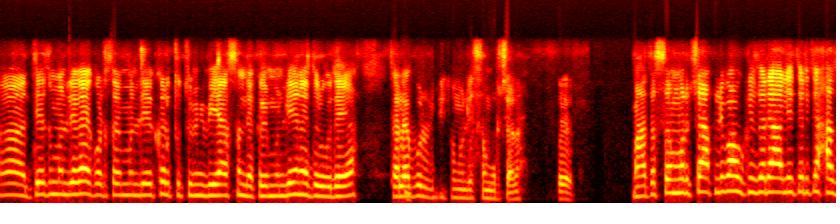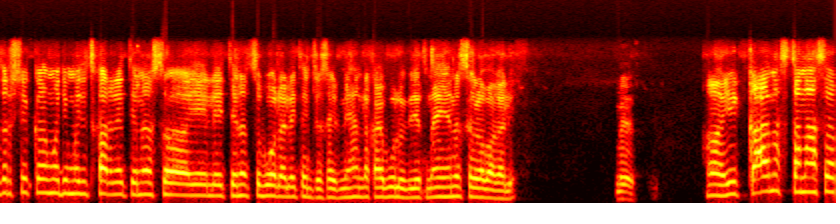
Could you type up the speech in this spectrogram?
हा तेच म्हणले गायकवाड साहेब म्हणले करतो तुम्ही बी या संध्याकाळी म्हणले नाही तर उद्या या. त्याला बोलून घेतो म्हणले समोरच्याला. मग आता समोरचे आपली भावकी जरी आली तरी ते हजार शेकमध्ये मध्येच करायला त्यानं स- यायले त्यानंच बोलायला त्यांच्या साईडने. ह्यांना काय बोलू देत नाही ह्यानं सगळं बघायला. बर. हा हे काय नसताना असं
